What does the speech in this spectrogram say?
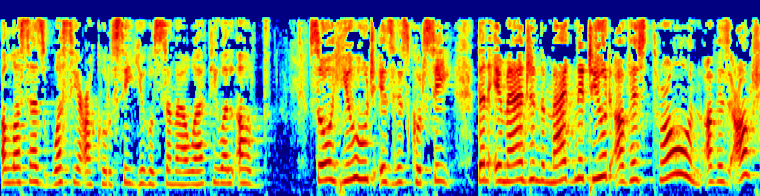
Allah says, وَسِعَ كُرْسِيُّهُ السَّمَاوَاتِ وَالْأَرْضِ So huge is His kursi. Then imagine the magnitude of His throne, of His arsh.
